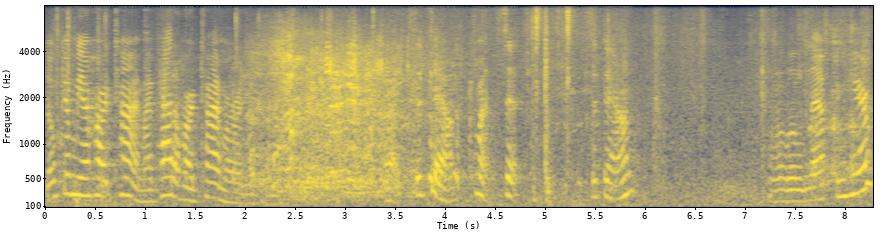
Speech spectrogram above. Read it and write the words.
Don't give me a hard time. I've had a hard time already. All right, sit down. Come on, sit. Sit down. A little napkin here.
